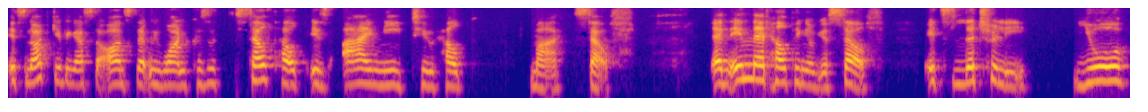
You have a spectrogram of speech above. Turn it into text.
it's not giving us the answer that we want because self help is i need to help myself. And in that helping of yourself, it's literally your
